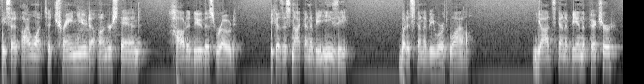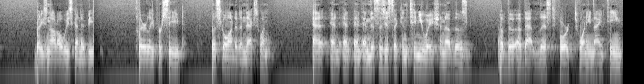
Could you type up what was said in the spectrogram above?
he said, I want to train you to understand how to do this road because it's not going to be easy, but it's going to be worthwhile. God's going to be in the picture, but he's not always going to be clearly perceived. Let's go on to the next one. And, and, and, and this is just a continuation of, those, of, the, of that list for 2019.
